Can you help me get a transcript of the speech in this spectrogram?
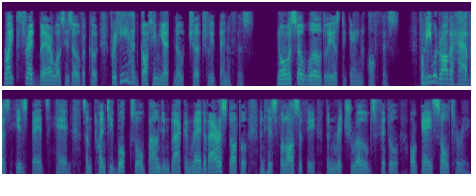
right threadbare was his overcoat, for he had got him yet no churchly benefice, nor was so worldly as to gain office for he would rather have as his bed's head some twenty books, all bound in black and red, of Aristotle and his philosophy, than rich robes, fiddle, or gay psaltery.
